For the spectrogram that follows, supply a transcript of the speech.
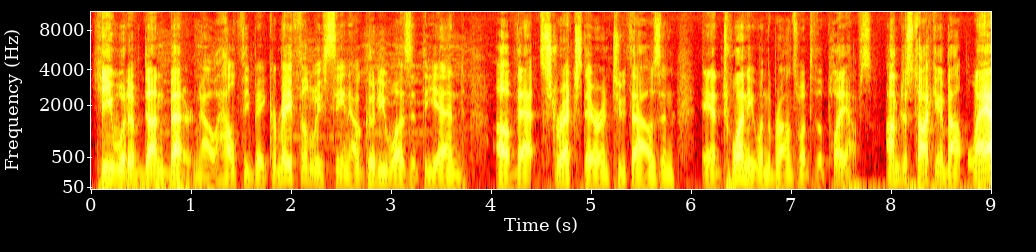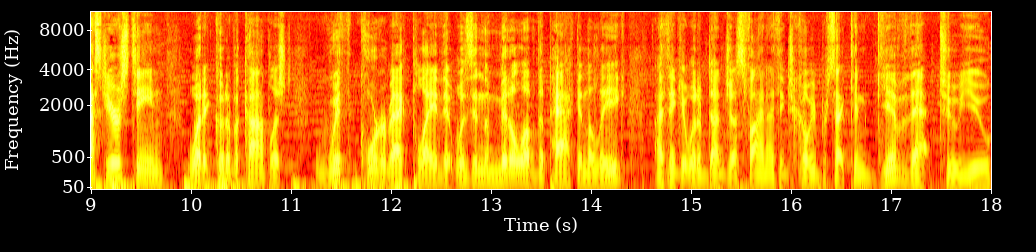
he would have done better. Now, healthy Baker Mayfield, we've seen how good he was at the end of that stretch there in 2020 when the Browns went to the playoffs. I'm just talking about last year's team, what it could have accomplished with quarterback play that was in the middle of the pack in the league. I think it would have done just fine. I think Jacoby Brissett can give that to you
